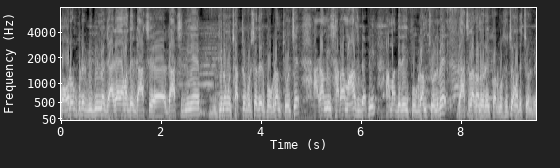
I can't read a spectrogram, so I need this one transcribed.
বহরমপুরের বিভিন্ন জায়গায় আমাদের গাছ গাছ নিয়ে তৃণমূল ছাত্র পরিষদের প্রোগ্রাম চলছে। আগামী সারা মাস ব্যাপী আমাদের এই প্রোগ্রাম চলবে। গাছ লাগানোর এই কর্মসূচি আমাদের চলবে।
